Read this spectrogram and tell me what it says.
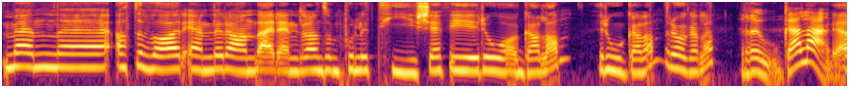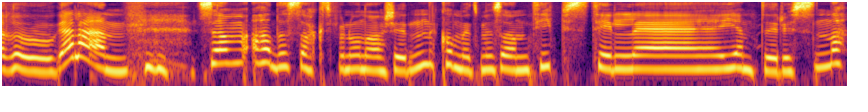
Men uh, at det var en eller annen, det er en eller annen sånn politisjef i Rogaland Rogaland? Rogaland? Rogaland. Ja, Rogaland! Som hadde sagt for noen år siden, kommet med sånn tips til uh, jenterussen. da.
